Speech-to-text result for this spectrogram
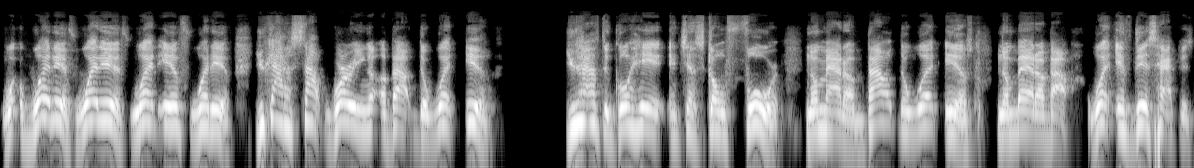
what what if? What if? What if? What if? You got to stop worrying about the what if you have to go ahead and just go forward, no matter about the what ifs, no matter about what if this happens,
